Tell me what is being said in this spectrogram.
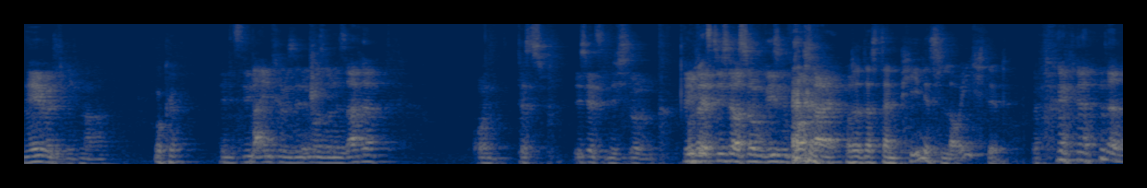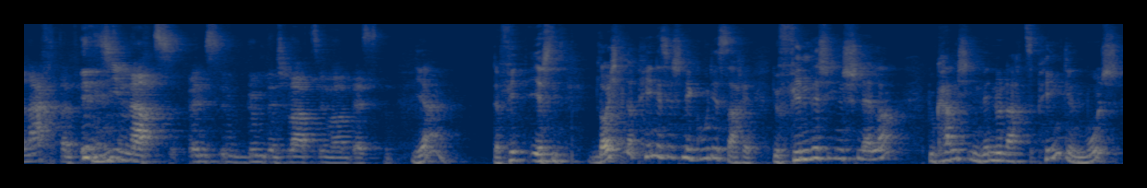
Nee, würde ich nicht machen. Okay. Medizineingriffe sind immer so eine Sache und das ist jetzt nicht so ein, klingt jetzt nicht aus so einem riesen Vorteil. Oder dass dein Penis leuchtet. in der Nacht, dann finde ich ihn nachts, wenn es im dunklen Schlafzimmer am besten. Ja, da find, erstens, leuchtender Penis ist eine gute Sache. Du findest ihn schneller, Du kannst ihn, wenn du nachts pinkeln musst,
